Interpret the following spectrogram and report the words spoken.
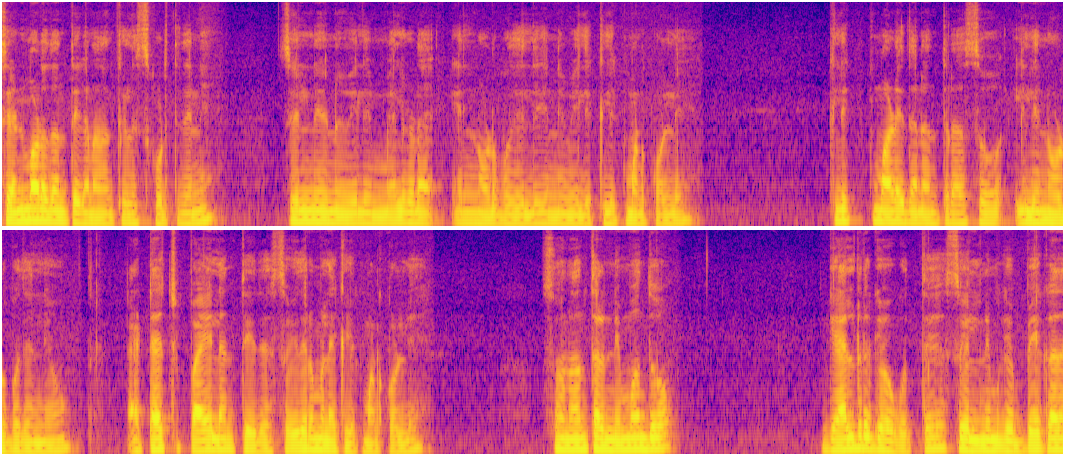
ಸೆಂಡ್ ಮಾಡೋದಂತ ಈಗ ನಾನು ತಿಳಿಸ್ಕೊಡ್ತಿದ್ದೀನಿ. ಸೊ ಇಲ್ಲಿ ನೀವು ಇಲ್ಲಿ ಮೇಲ್ಗಡೆ ಇಲ್ಲಿ ನೋಡ್ಬೋದು, ಇಲ್ಲಿ ನೀವು ಇಲ್ಲಿ ಕ್ಲಿಕ್ ಮಾಡ್ಕೊಳ್ಳಿ. ಕ್ಲಿಕ್ ಮಾಡಿದ ನಂತರ ಸೊ ಇಲ್ಲಿ ನೋಡ್ಬೋದು ನೀವು ಅಟ್ಯಾಚ್ ಫೈಲ್ ಅಂತ ಇದೆ. ಸೊ ಇದ್ರ ಮೇಲೆ ಕ್ಲಿಕ್ ಮಾಡ್ಕೊಳ್ಳಿ. ಸೊ ನಂತರ ನಿಮ್ಮದು ಗ್ಯಾಲರಿಗೆ ಹೋಗುತ್ತೆ. ಸೊ ಇಲ್ಲಿ ನಿಮಗೆ ಬೇಕಾದ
